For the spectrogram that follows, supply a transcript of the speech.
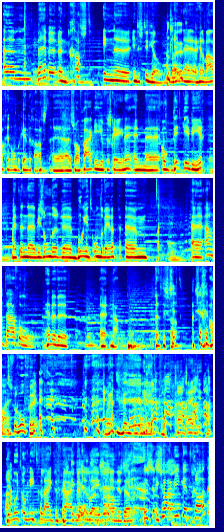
Ehm, we hebben een gast in, eh, in de studio. En, eh, helemaal geen onbekende gast. Eh, hij is al vaker hier verschenen. En ook dit keer weer met een bijzonder boeiend onderwerp. Ehm, eh, aan tafel hebben we... nou, dat is wat. Zeg het Hans maar. Verhoeven. Hoe heet die vent ook alweer? Ja, je, je moet ook niet gelijk de vraag je willen lezen. dus. Dus een zwaar weekend gehad.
